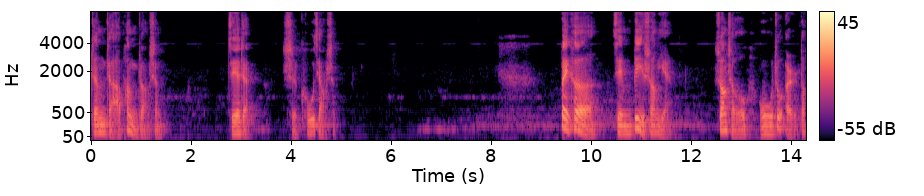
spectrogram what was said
挣扎碰撞声，接着是哭叫声。贝克紧闭双眼，双手捂住耳朵，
